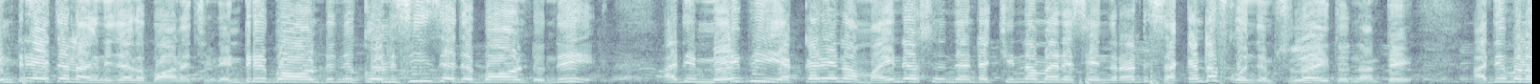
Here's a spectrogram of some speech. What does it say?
ఎంట్రీ అయితే నాకు నిజంగా బాగా నచ్చింది. ఎంట్రీ బాగుంటుంది కొన్ని సీన్స్ అయితే బాగుంటుంది. అది మేబీ ఎక్కడైనా మైనస్ ఉంది అంటే చిన్న మైనస్ ఏంటంటే సెకండ్ హాఫ్ కొంచెం స్లో అవుతుంది అంతే. అది మన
